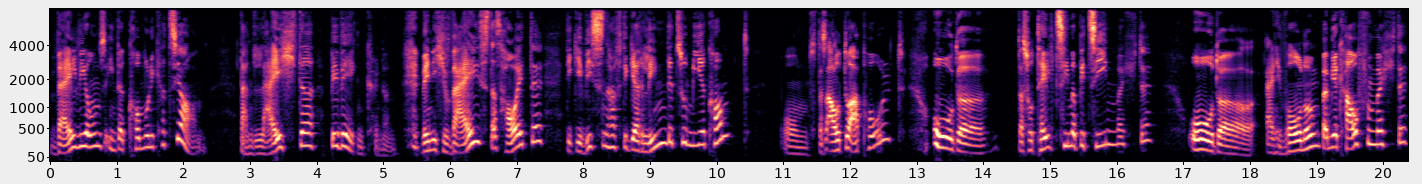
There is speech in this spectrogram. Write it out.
Weil wir uns in der Kommunikation dann leichter bewegen können. Wenn ich weiß, dass heute die gewissenhafte Gerlinde zu mir kommt und das Auto abholt oder das Hotelzimmer beziehen möchte oder eine Wohnung bei mir kaufen möchte,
